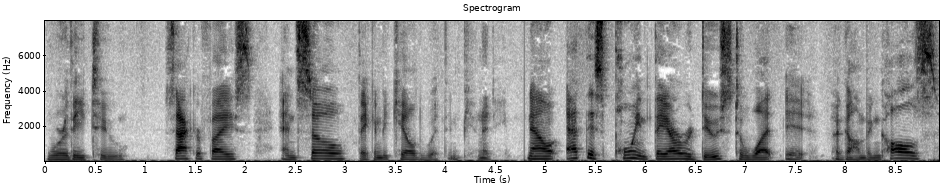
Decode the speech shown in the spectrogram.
worthy to sacrifice and so they can be killed with impunity. Now at this point they are reduced to what it, agamben calls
